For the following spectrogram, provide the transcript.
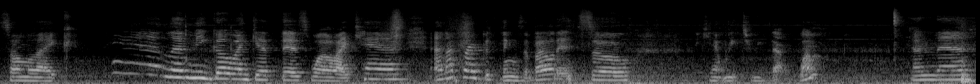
So I'm like, let me go and get this while I can. And I've heard good things about it, so I can't wait to read that one. And then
